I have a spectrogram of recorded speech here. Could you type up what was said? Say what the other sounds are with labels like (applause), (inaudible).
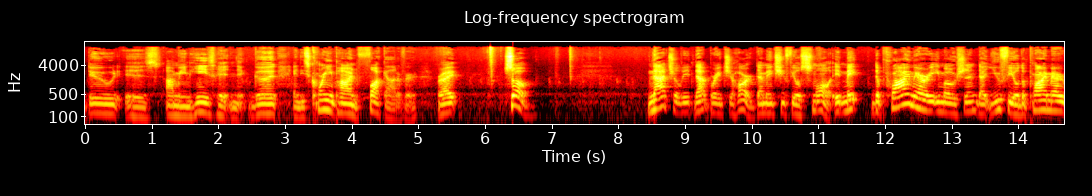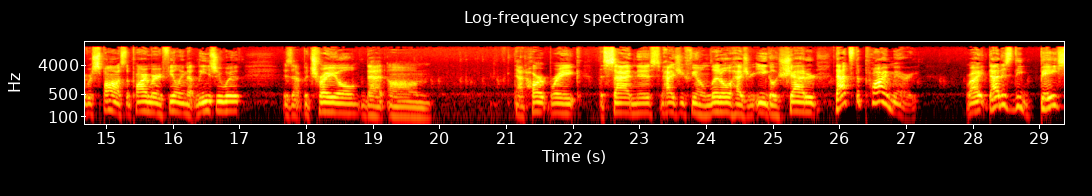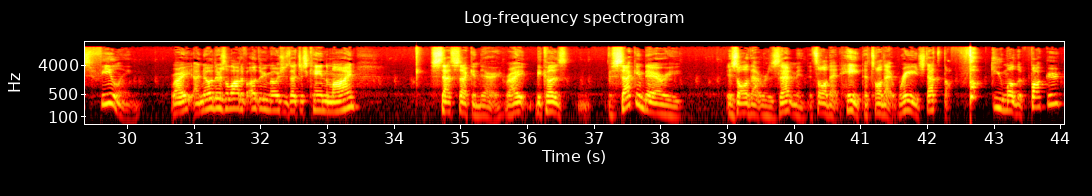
dude is I mean he's hitting it good and he's cream pieing the fuck out of her, right? So naturally that breaks your heart. That makes you feel small. It make the primary emotion that you feel, the primary response, the primary feeling that leaves you with is that betrayal, that um that heartbreak, the sadness, has you feeling little, has your ego shattered. That's the primary right? That is the base feeling, right? I know there's a lot of other emotions that just came to mind. That's secondary, right? Because the secondary is all that resentment. It's all that hate. That's all that rage. That's the fuck you motherfucker,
